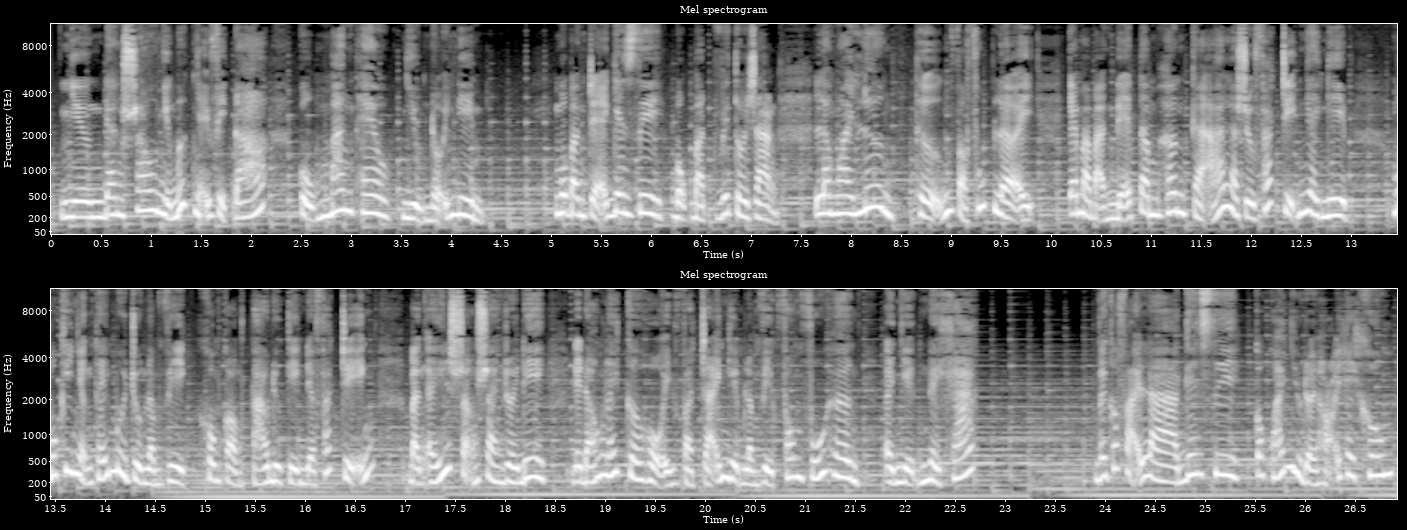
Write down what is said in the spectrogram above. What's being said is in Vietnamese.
Nhưng đằng sau những bước nhảy việc đó cũng mang theo nhiều nỗi niềm. Một bạn trẻ Gen Z bộc bạch với tôi rằng là ngoài lương, thưởng và phúc lợi, cái mà bạn để tâm hơn cả là sự phát triển nghề nghiệp. Một khi nhận thấy môi trường làm việc không còn tạo điều kiện để phát triển, bạn ấy sẵn sàng rời đi để đón lấy cơ hội và trải nghiệm làm việc phong phú hơn ở những nơi khác. Vậy có phải là Gen Z có quá nhiều đòi hỏi hay không?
